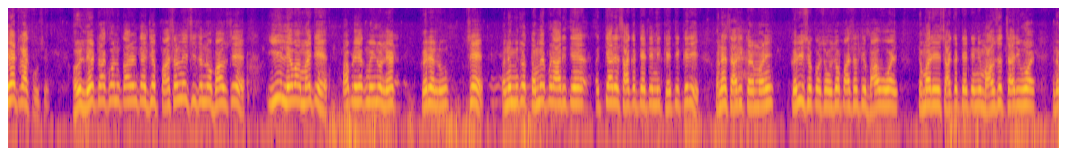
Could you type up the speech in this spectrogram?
લેટ રાખવું છે. હવે લેટ રાખવાનું કારણ કે જે પાછળની સિઝનનો ભાવ છે એ લેવા માટે આપણે એક મહિનો લેટ કરેલું છે. અને મિત્રો, તમે પણ આ રીતે અત્યારે સાકર ટેટીની ખેતી કરી અને સારી કમાણી કરી શકો છો. જો પાછળથી ભાવ હોય તમારી સાકર ટેટીની માવજત સારી હોય અને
